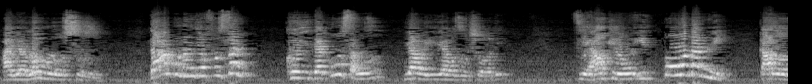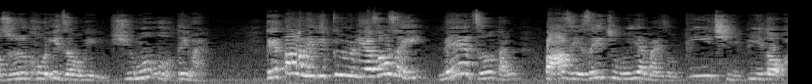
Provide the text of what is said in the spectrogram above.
还要老老实实。大不能叫富生，可以在过生日要一摇就晓得。只要给我一多能力，加入入库一周的畜牧部队嘛。对打那个狗粮肉谁来走等，把这些主业买入比起比到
